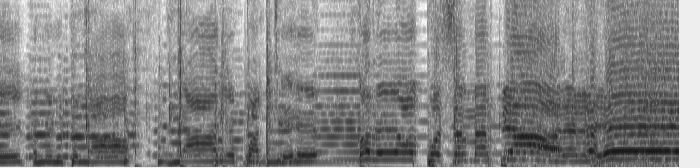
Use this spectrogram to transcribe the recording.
एक मिनट ना न्यारे बच्चे करे आपस में प्यार रहे।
